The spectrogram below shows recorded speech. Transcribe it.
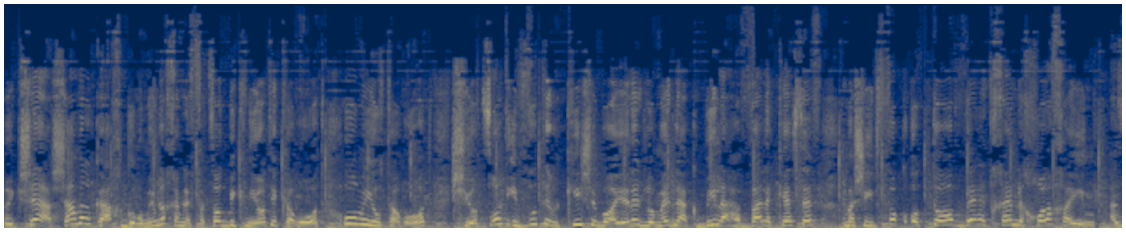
רגשי האשם על כך גורמים לכם לפצות בקניות יקרות ומיותרות, שיוצרות עיוות ערכי שבו הילד לומד להקביל אהבה לכסף, מה שידפוק אותו ואתכם לכל החיים. אז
